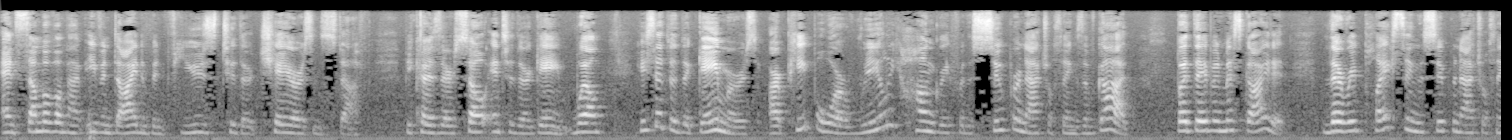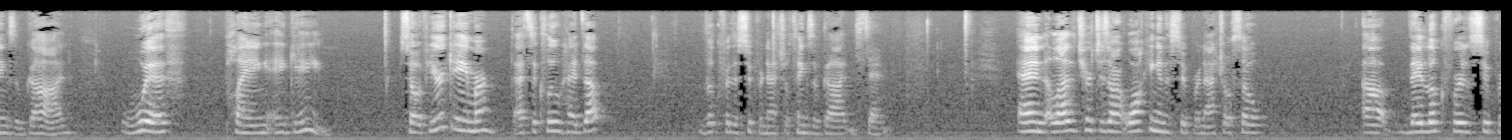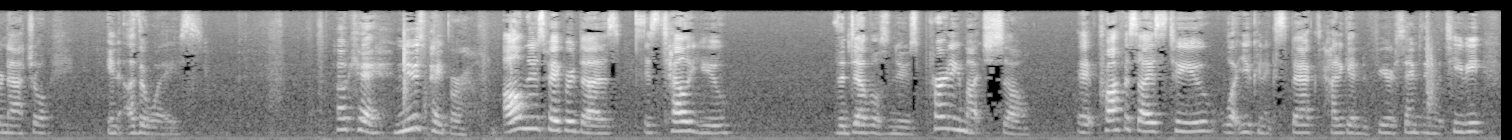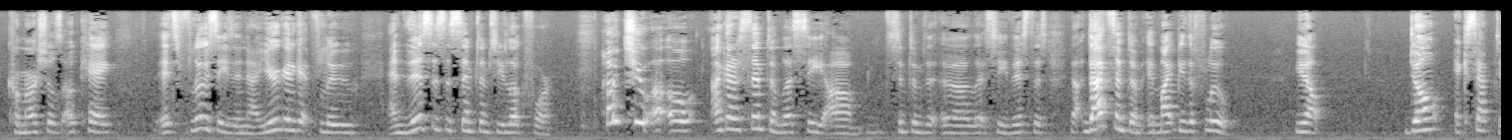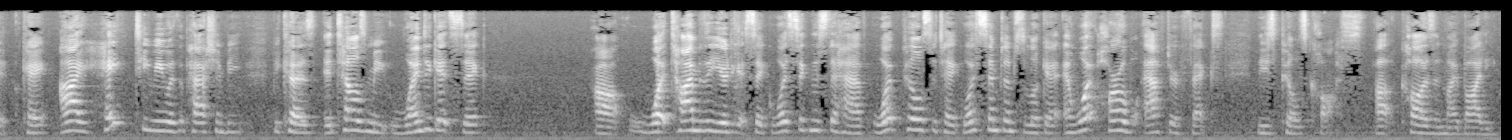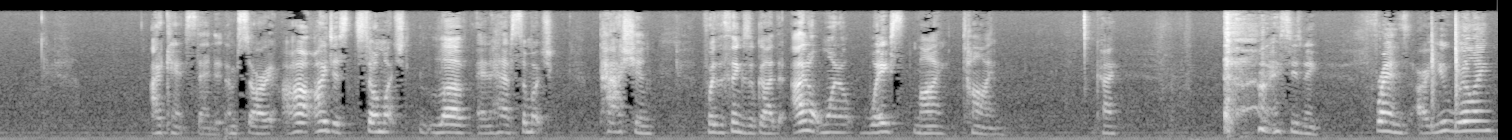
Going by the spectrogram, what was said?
And some of them have even died and been fused to their chairs and stuff because they're so into their game. Well, he said that the gamers are people who are really hungry for the supernatural things of God, but they've been misguided. They're replacing the supernatural things of God with playing a game. So if you're a gamer, that's a clue, heads up. Look for the supernatural things of God instead. And a lot of churches aren't walking in the supernatural, so uh, they look for the supernatural in other ways. Okay, newspaper. All newspaper does is tell you the devil's news, pretty much so. It prophesies to you what you can expect, how to get into fear. Same thing with TV, commercials. Okay, it's flu season now. You're going to get flu, and this is the symptoms you look for. Achoo, uh-oh, I got a symptom. Let's see, um, symptom, uh, let's see, this, this. Now, that symptom, it might be the flu. You know, don't accept it, okay? I hate TV with a passion be, because it tells me when to get sick, uh, what time of the year to get sick, what sickness to have, what pills to take, what symptoms to look at, and what horrible after effects these pills cause, uh, cause in my body. I can't stand it. I'm sorry. I, I just so much love and have so much passion for the things of God that I don't want to waste my time. Okay? Excuse me. Friends, are you willing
